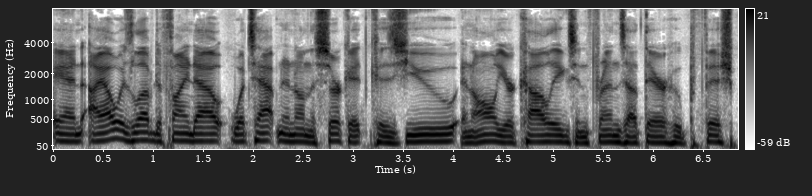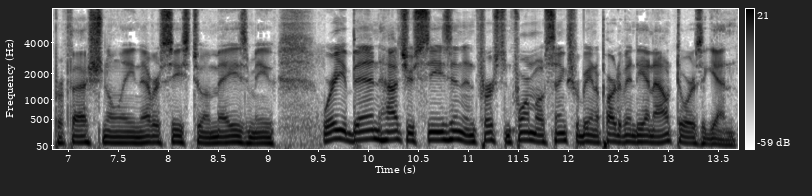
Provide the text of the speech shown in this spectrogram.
And I always love to find out what's happening on the circuit because you and all your colleagues and friends out there who fish professionally never cease to amaze me. Where you been? How's your season? And first and foremost, thanks for being a part of Indiana Outdoors again.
